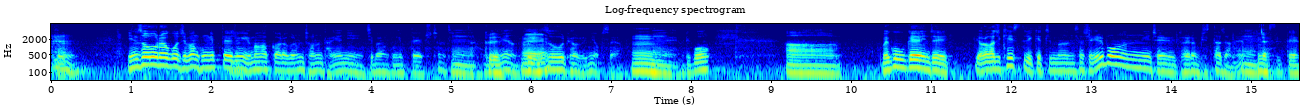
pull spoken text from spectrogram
인서울하고 지방국립대 중에 유망학과라 그러면 저는 당연히 지방국립대 추천을 드립니다. 음, 그래요? 왜냐면 그 네. 인서울 별 의미 없어요. 음. 네, 그리고 아, 외국에 이제 여러 가지 케이스들이 있겠지만 사실 일본이 제일 저희랑 비슷하잖아요. 음. 그랬을 때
